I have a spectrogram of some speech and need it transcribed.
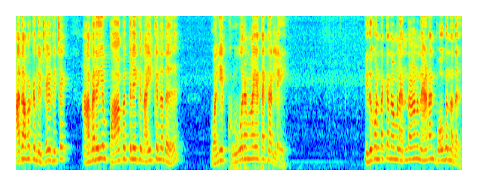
അതവർക്ക് നിഷേധിച്ച് അവരെയും പാപത്തിലേക്ക് നയിക്കുന്നത് വലിയ ക്രൂരമായ തെറ്റല്ലേ? ഇതുകൊണ്ടൊക്കെ നമ്മൾ എന്താണ് നേടാൻ പോകുന്നത്?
